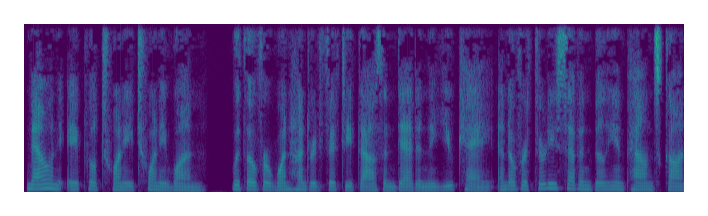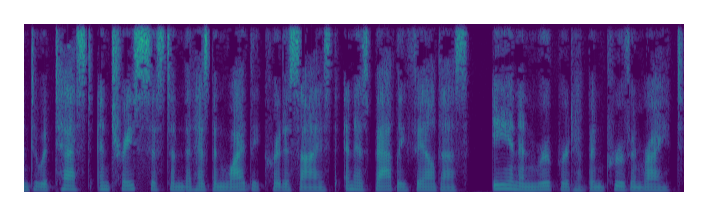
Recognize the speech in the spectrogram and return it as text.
Now in April 2021, with over 150,000 dead in the UK and over £37 billion gone to a test and trace system that has been widely criticised and has badly failed us, Ian and Rupert have been proven right.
